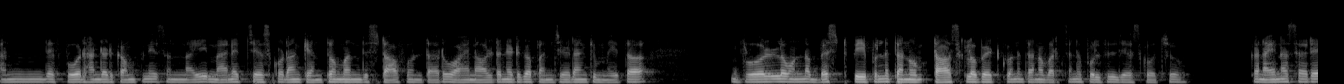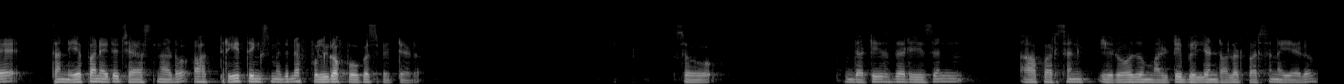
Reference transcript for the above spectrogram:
అందే ఫోర్ హండ్రెడ్ కంపెనీస్ ఉన్నాయి. మేనేజ్ చేసుకోవడానికి ఎంతోమంది స్టాఫ్ ఉంటారు. ఆయన ఆల్టర్నేట్గా పనిచేయడానికి మిగతా వరల్డ్లో ఉన్న బెస్ట్ పీపుల్ని తను టాస్క్లో పెట్టుకొని తన వర్క్స్ని ఫుల్ఫిల్ చేసుకోవచ్చు. కానీ అయినా సరే తను ఏ పని అయితే చేస్తున్నాడో ఆ త్రీ థింగ్స్ మీదనే ఫుల్గా ఫోకస్ పెట్టాడు. So that is the reason ఆ పర్సన్ ఈరోజు మల్టీ బిలియన్ డాలర్ పర్సన్ అయ్యాడు.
